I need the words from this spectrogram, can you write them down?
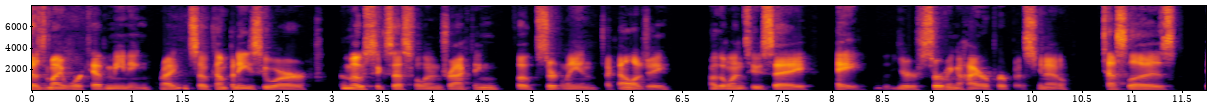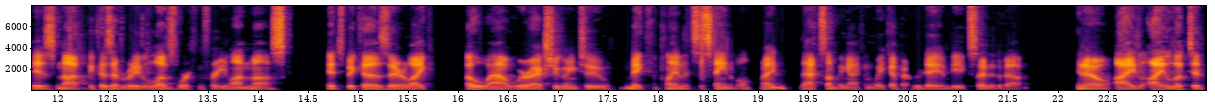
does my work have meaning right? So companies who are the most successful in attracting folks certainly in technology are the ones who say hey, you're serving a higher purpose. You know, Tesla is is not because everybody loves working for Elon Musk. It's because they're like, oh wow, we're actually going to make the planet sustainable, right? That's something I can wake up every day and be excited about. You know, I I looked at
